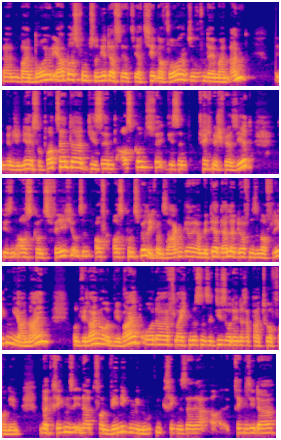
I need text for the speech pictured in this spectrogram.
Ähm, bei Boeing und Airbus funktioniert das jetzt Jahrzehnte hervorragend. Sie rufen da jemanden an im Engineering Support Center, die sind auskunftsfähig, die sind technisch versiert, die sind auskunftsfähig und sind auch auskunftswillig und sagen dir, ja, mit der Delle dürfen sie noch fliegen, ja, nein, und wie lange und wie weit, oder vielleicht müssen sie diese oder eine Reparatur vornehmen. Und da kriegen sie innerhalb von wenigen Minuten, kriegen sie da, kriegen sie da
